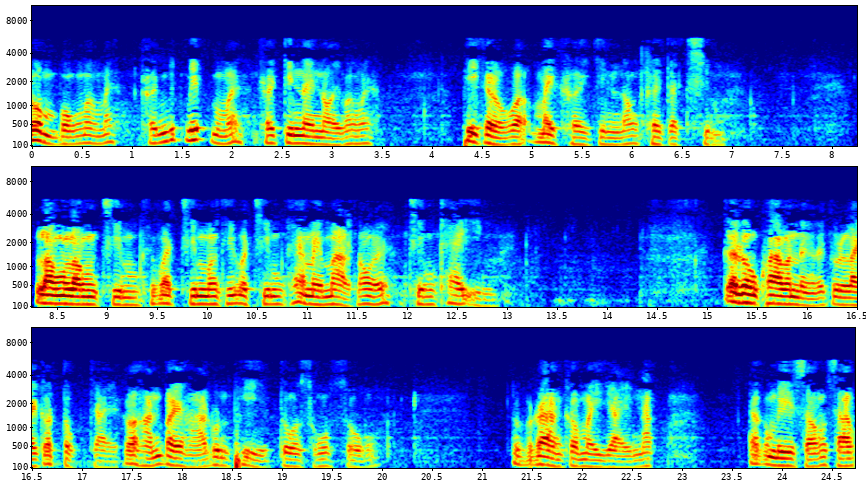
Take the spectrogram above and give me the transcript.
ร่วมวงบ้างไหมเคยมิดมิดบ้างไหมเคยกินหน่อยๆบ้างไหม พี่ก็บอกว่าไม่เคยกินน้องเคยแต่ชิม ลองลองชิมคือว่าชิมบางทีว่าชิมแค่ไม่มากน้องเลยชิมแค่อิ่ม ก็ลงความวันหนึ่งแล้วจุลัยก็ตกใจ ก็หันไปหารุ่นพี่ตัวสูงสูงรูปร่างก็ไม่ใหญ่นัก แล้วก็มีสองสาม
